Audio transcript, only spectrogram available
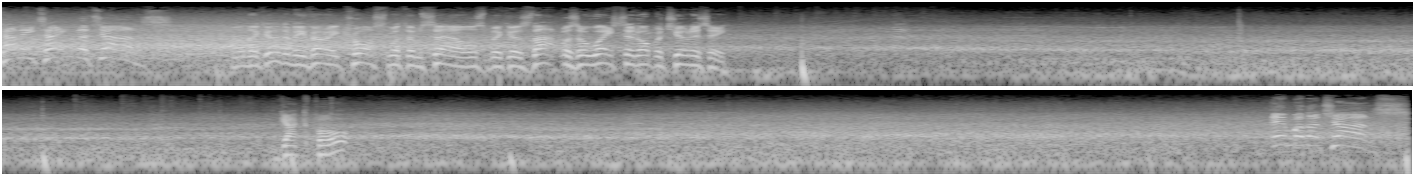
Can he take the chance? Well, they're going to be very cross with themselves because that was a wasted opportunity. Gakpo. In with a chance.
